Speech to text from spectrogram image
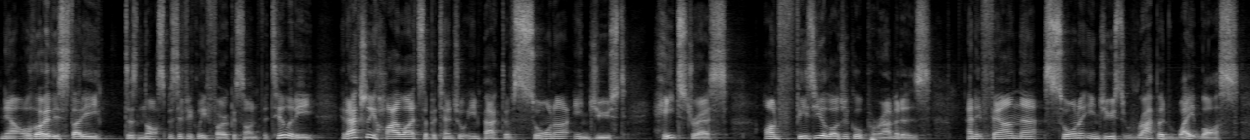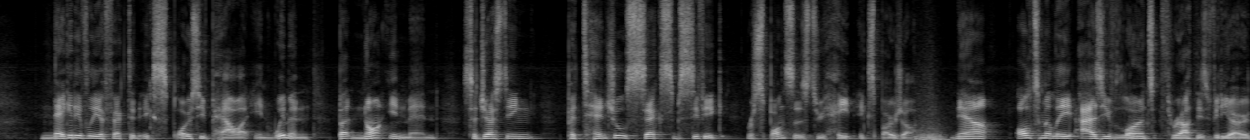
Now, although this study does not specifically focus on fertility, it actually highlights the potential impact of sauna induced heat stress on physiological parameters. And it found that sauna induced rapid weight loss negatively affected explosive power in women, but not in men, suggesting potential sex specific responses to heat exposure. Now, Ultimately, as you've learnt throughout this video,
